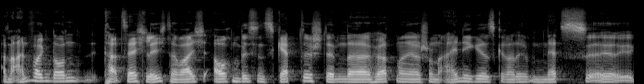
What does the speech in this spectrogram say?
Am Anfang dann tatsächlich, da war ich auch ein bisschen skeptisch, denn da hört man ja schon einiges, gerade im Netz äh,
